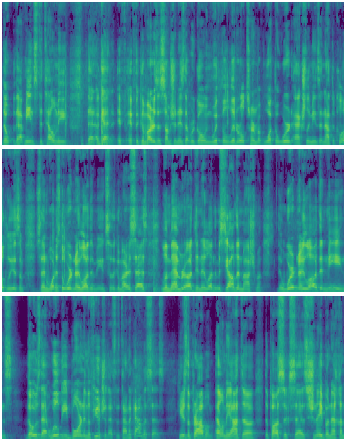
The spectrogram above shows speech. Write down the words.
that means to tell me that again, if, if the Gemara's assumption is that we're going with the literal term of what the word actually means and not the colloquialism, so then what does the word Neiladin mean? So the Gemara says, Lememra de mashma. The word Neiladin means those that will be born in the future. That's the Tanakama says. Here's the problem. Elamiata, the Pasuk says, Shnei banecha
